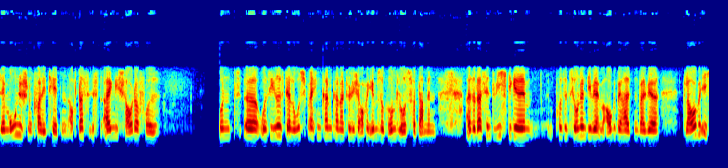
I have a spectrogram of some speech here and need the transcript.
dämonischen Qualitäten, auch das ist eigentlich schaudervoll. Und äh, Osiris, der lossprechen kann, kann natürlich auch ebenso grundlos verdammen. Also das sind wichtige Positionen, die wir im Auge behalten, weil wir, glaube ich,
